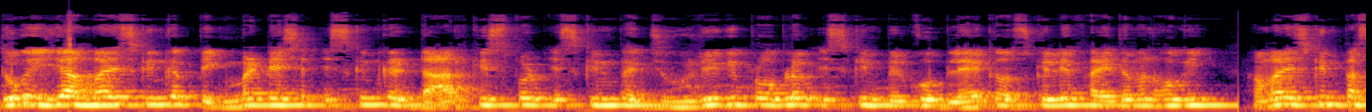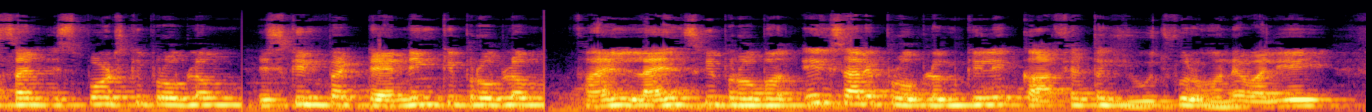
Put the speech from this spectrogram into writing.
देखो ये हमारी स्किन का पिगमेंटेशन स्किन का डार्क स्पॉट स्किन पे झुर्री की प्रॉब्लम स्किन बिल्कुल ब्लैक है, उसके लिए फ़ायदेमंद होगी। हमारी स्किन पर सन स्पॉट्स की प्रॉब्लम स्किन पर टैनिंग की प्रॉब्लम फाइन लाइंस की प्रॉब्लम इन सारे प्रॉब्लम के लिए काफ़ी तक यूजफुल होने वाली है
